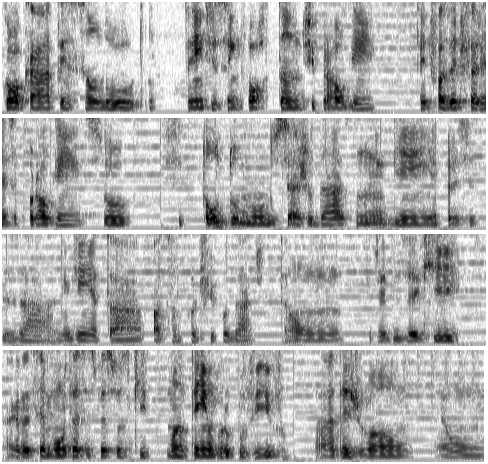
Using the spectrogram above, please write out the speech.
colocar a atenção no outro. Tente ser importante para alguém, tente fazer a diferença por alguém. Isso, se todo mundo se ajudasse, ninguém ia precisar, ninguém ia estar tá passando por dificuldade. Então, queria dizer que agradecer muito a essas pessoas que mantêm o grupo vivo. A De João é um.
